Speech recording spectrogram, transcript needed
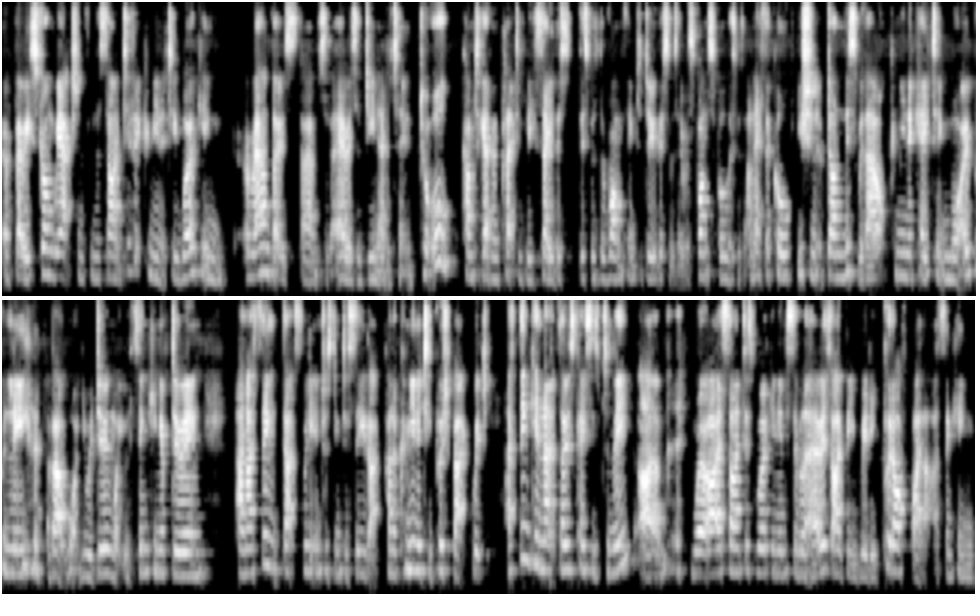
a very strong reaction from the scientific community working around those um, sort of areas of gene editing to all come together and collectively say this this was the wrong thing to do this was irresponsible this was unethical you shouldn't have done this without communicating more openly about what you were doing what you were thinking of doing and I think that's really interesting to see that kind of community pushback, which I think in that those cases to me, um, where I, a scientist working in similar areas, I'd be really put off by that. I was thinking,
